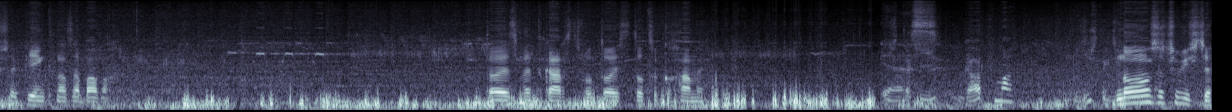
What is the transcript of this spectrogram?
Przepiękna zabawa. To jest wędkarstwo, to jest to co kochamy. Taki garb ma? Widzisz? Tak No rzeczywiście.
